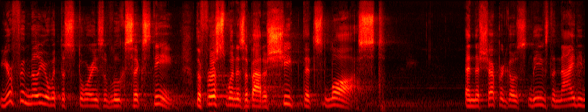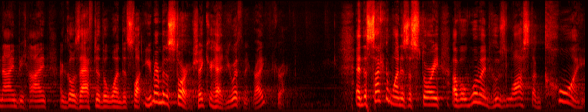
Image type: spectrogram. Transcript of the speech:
You're familiar with the stories of Luke 16. The first one is about a sheep that's lost. And the shepherd goes, leaves the 99 behind and goes after the one that's lost. You remember the story? Shake your head. You're with me, right? Correct. And the second one is a story of a woman who's lost a coin,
